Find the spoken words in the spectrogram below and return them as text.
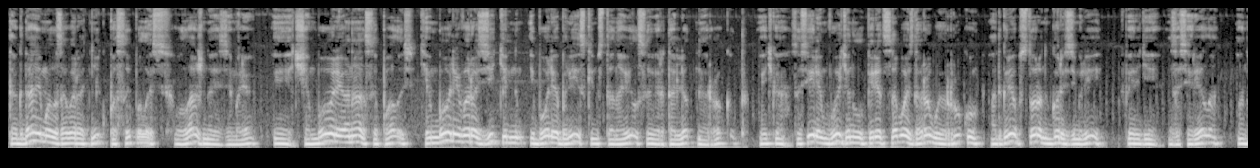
тогда ему за воротник посыпалась влажная земля. И чем более она осыпалась, тем более выразительным и более близким становился вертолетный рокот. Витька с усилием вытянул перед собой здоровую руку, отгреб в сторону горы земли. Впереди засерело. Он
